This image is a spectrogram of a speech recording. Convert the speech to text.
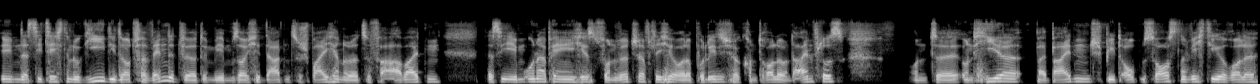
eben, dass die Technologie, die dort verwendet wird, um eben solche Daten zu speichern oder zu verarbeiten, dass sie eben unabhängig ist von wirtschaftlicher oder politischer Kontrolle und Einfluss. Und, äh, und hier bei beiden spielt Open Source eine wichtige Rolle,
